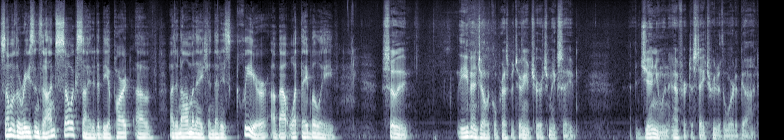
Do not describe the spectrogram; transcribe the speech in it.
some of the reasons that I'm so excited to be a part of a denomination that is clear about what they believe. So, the, the Evangelical Presbyterian Church makes a, a, genuine effort to stay true to the Word of God.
